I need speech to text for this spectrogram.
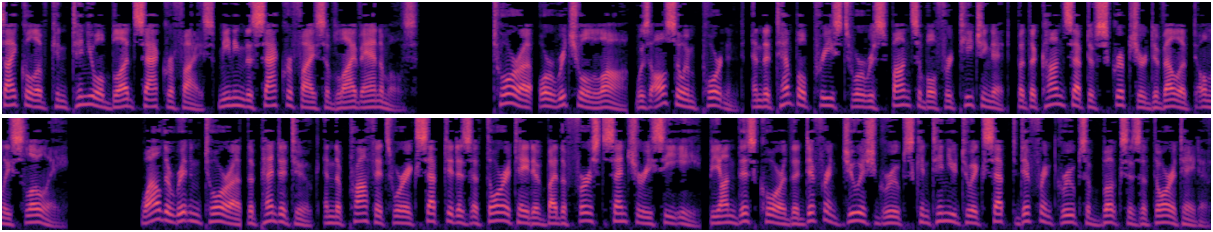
cycle of continual blood sacrifice meaning the sacrifice of live animals. Torah, or ritual law, was also important, and the temple priests were responsible for teaching it, but the concept of scripture developed only slowly. While the written Torah the Pentateuch and the prophets were accepted as authoritative by the 1st century CE, beyond this core the different Jewish groups continued to accept different groups of books as authoritative.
